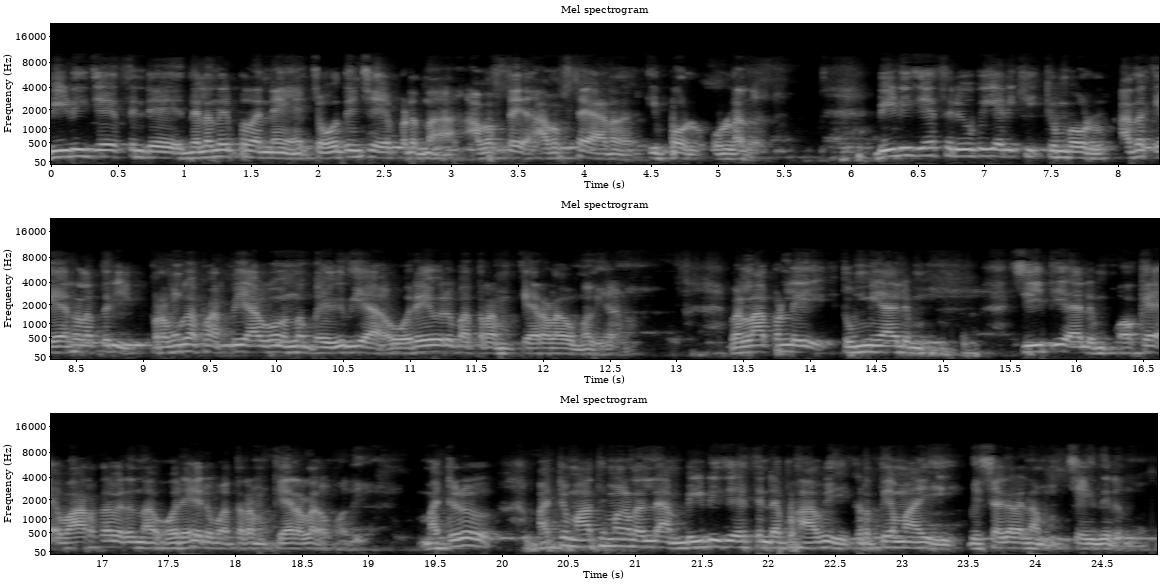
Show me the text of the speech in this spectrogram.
ബി ഡി ജെ എസിന്റെ നിലനിൽപ്പ് തന്നെ ചോദ്യം ചെയ്യപ്പെടുന്ന അവസ്ഥ അവസ്ഥയാണ് ഇപ്പോൾ ഉള്ളത്. ബി ഡി ജെ എസ് രൂപീകരിക്കുമ്പോൾ അത് കേരളത്തിൽ പ്രമുഖ പാർട്ടിയാകുമെന്ന് എഴുതിയ ഒരേ ഒരു പത്രം കേരളകൗമുദിയാണ് വെള്ളാപ്പള്ളി തുമ്മിയാലും ചീറ്റിയാലും ഒക്കെ വാർത്ത വരുന്ന ഒരേ ഒരു പത്രം കേരളകൗമുദി മറ്റൊരു മറ്റു മാധ്യമങ്ങളെല്ലാം ബി ഡി ജെ എസിന്റെ ഭാവി കൃത്യമായി വിശകലനം ചെയ്തിരുന്നു.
